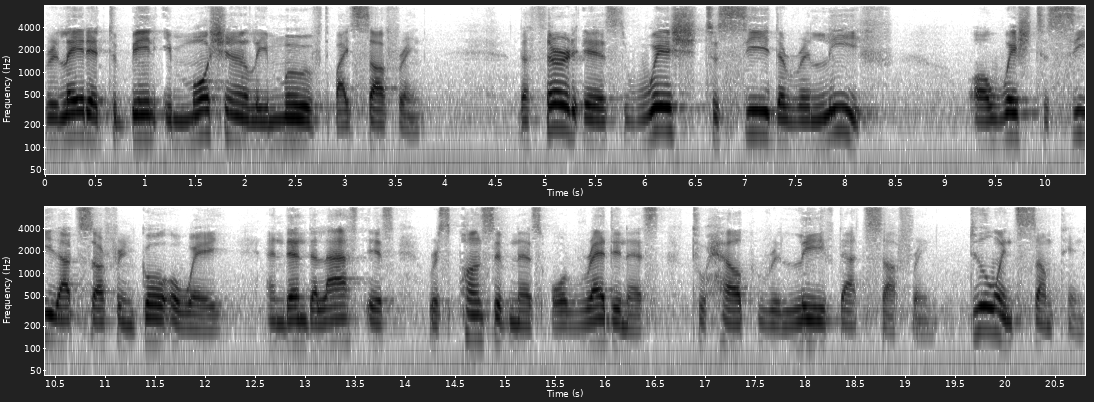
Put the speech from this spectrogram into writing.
related to being emotionally moved by suffering. The third is wish to see the relief or wish to see that suffering go away. And then the last is responsiveness or readiness to help relieve that suffering, doing something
